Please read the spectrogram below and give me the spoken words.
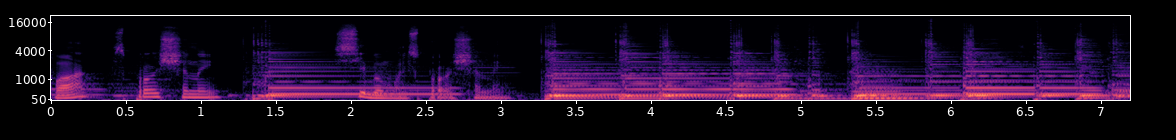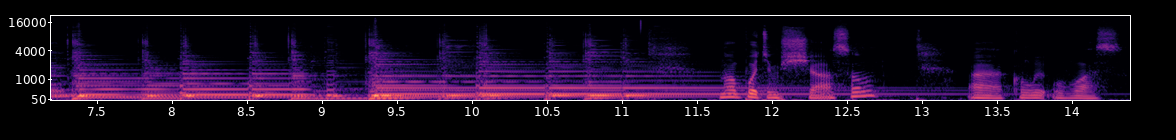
Фа спрощений, Сі бемоль спрощений. Ну а потім з часом, коли у вас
